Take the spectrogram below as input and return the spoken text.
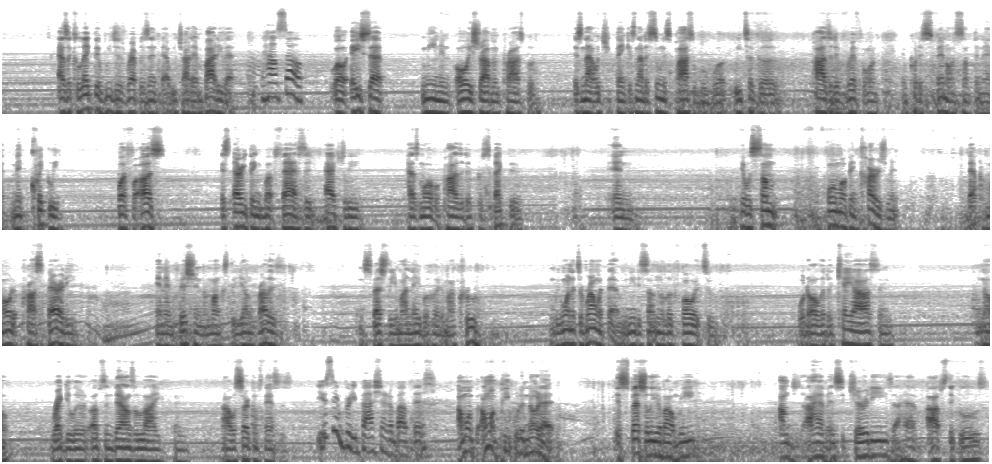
As a collective, we just represent that. We try to embody that. How so? Well, ASAP, meaning always strive and prosper, is not what you think. It's not as soon as possible. But we took a positive riff on and put a spin on something that meant quickly. But for us, it's everything but fast. It actually has more of a positive perspective. And it was some form of encouragement that promoted prosperity and ambition amongst the young brothers, especially in my neighborhood and my crew. We wanted to run with that. We needed something to look forward to with all of the chaos and, you know, regular ups and downs of life and our circumstances. You seem pretty passionate about this. I want I want people to know that, especially about me. I'm I have insecurities, I have obstacles,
